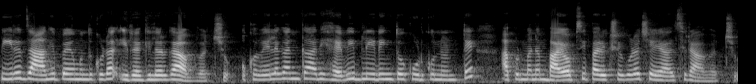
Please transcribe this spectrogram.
పీరియడ్స్ ఆగిపోయే ముందు కూడా ఇర్రెగ్యులర్గా అవ్వచ్చు. ఒకవేళ కనుక అది హెవీ బ్లీడింగ్తో కూడుకుని ఉంటే అప్పుడు మనం బయోప్సీ పరీక్ష కూడా చేయాల్సి రావచ్చు.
